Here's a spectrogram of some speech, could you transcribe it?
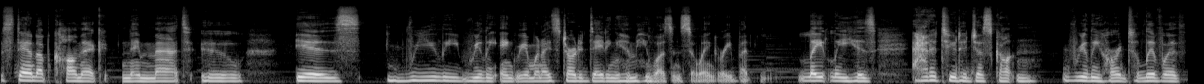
stand-up comic named Matt who is really, really angry. And when I started dating him, he wasn't so angry, but lately his attitude had just gotten really hard to live with.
